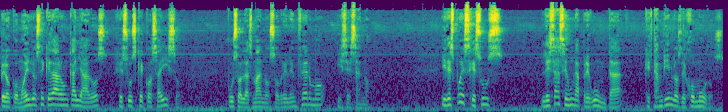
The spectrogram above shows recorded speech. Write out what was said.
Pero como ellos se quedaron callados, Jesús qué cosa hizo? Puso las manos sobre el enfermo y se sanó. Y después Jesús les hace una pregunta que también los dejó mudos.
